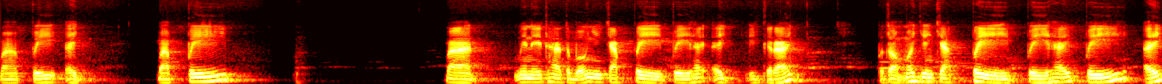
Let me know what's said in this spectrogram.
បាទ 2x បាទ 2 បាទមានន័យថាដំបូងយើងចាប់2 2ហើយ x y បន្ទាប់មកយើងចាប់2 2ហើយ 2x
